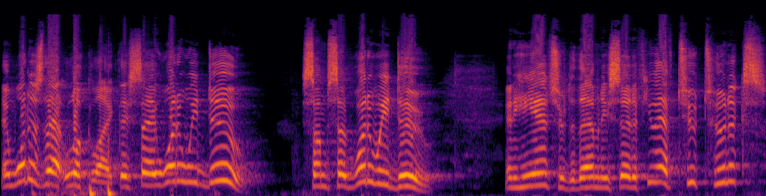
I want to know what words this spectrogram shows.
And what does that look like? They say, What do we do? Some said, What do we do? And he answered to them and he said, If you have two tunics,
